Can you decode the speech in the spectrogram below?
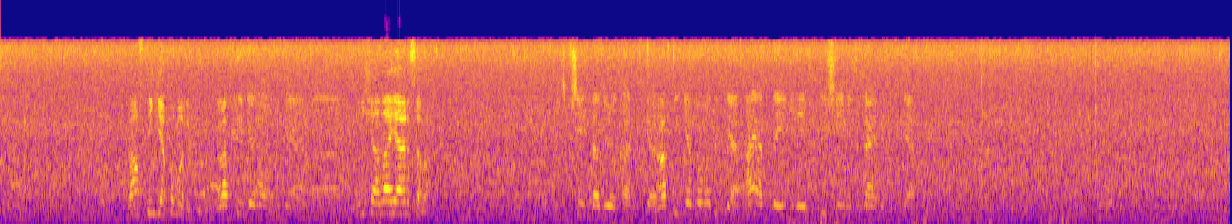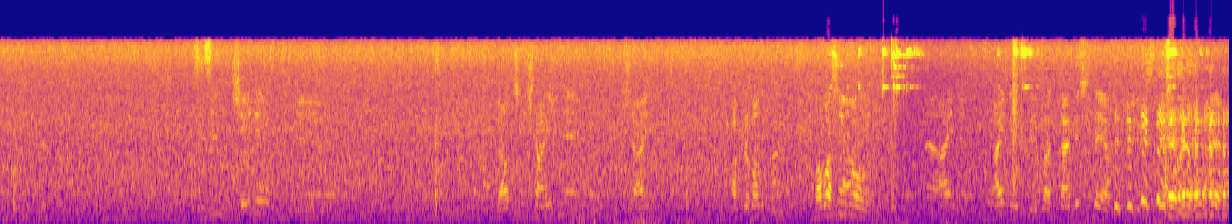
Rafting yapamadık mı? Rafting yapamadık ya. İnşallah yarın sabah. Hiçbir şeyin tadı yok artık ya. Rafting yapamadık ya. Hayatla ilgili bütün şeyimizi kaybettik ya. Sizin şeyde eee Yalçın Şahin'le Şahin akrabalık var mı? Babasının oğlu. Ha, aynen. Aynı espri. Bak kardeşi de yaptı.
